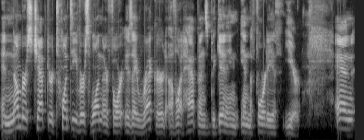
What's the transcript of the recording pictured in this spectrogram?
and Numbers chapter 20, verse 1, therefore, is a record of what happens beginning in the 40th year. And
